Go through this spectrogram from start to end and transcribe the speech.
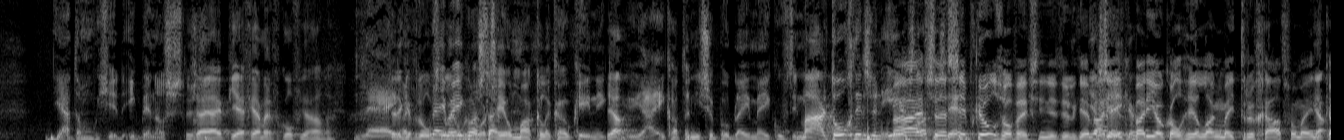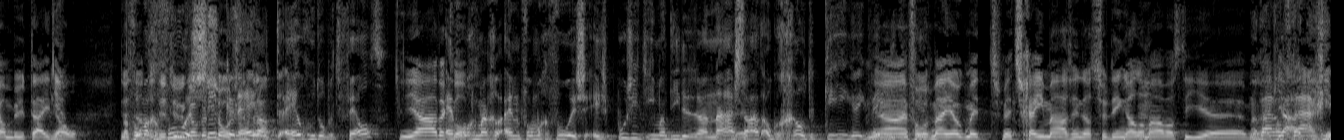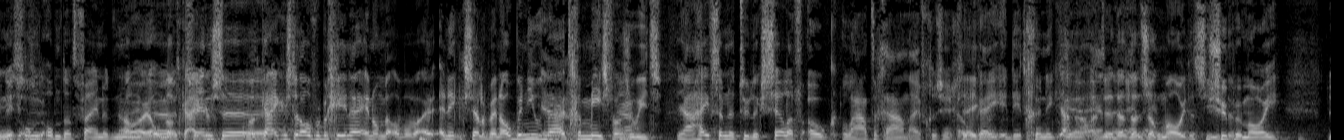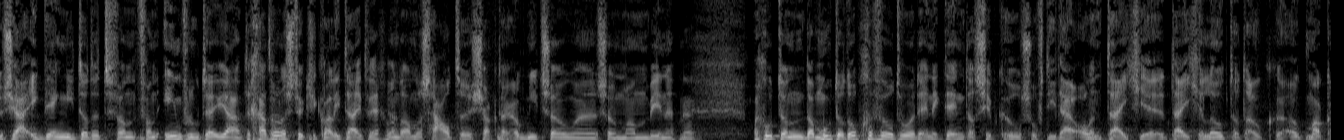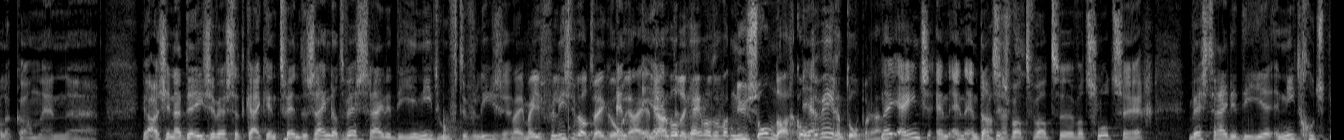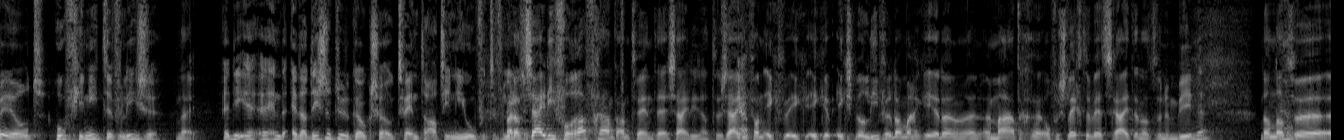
ja, dan moet je... Ik ben als... Dus hij, Pierre, ga jij maar even koffie halen. Nee, Zet ik maar, even de nee, maar ik was daar heel makkelijk ook in. Ik, Ja? ja? ik had er niet zo'n probleem mee. Ik hoefde niet... Maar toch, dit is een eerste Maar eh, assistent. Sip Kulshoff heeft hij natuurlijk, hè, Ja, waar, hij, zeker. waar hij ook al heel lang mee teruggaat. Voor mij in Ja. de Cambuur-tijd Ja. al. Maar Dus voor dat mijn is gevoel is Sipken soort heel, heel goed op het veld. Ja, dat En, klopt. volgens mij, en voor mijn gevoel is, is iemand die er daarnaast staat. Ook een grote keer. Ik weet Ja, niet. en volgens mij ook met, met schema's en dat soort dingen allemaal was die... eh, Maar waarom ja, vraag die je niet? Om, omdat Feyenoord nu Nou, ja, omdat, eh, kijkers, Twente, omdat kijkers erover beginnen. En, om, om- en ik zelf ben ook benieuwd Ja. naar het gemis van Ja. zoiets. Ja, hij heeft hem natuurlijk zelf ook laten gaan. Hij heeft gezegd, oké, dit gun ik je. Ja, nou, dat- dat is ook mooi, dat zie je, Super mooi. Dus ja, ik denk niet dat het van, van invloed heeft. Ja, er gaat wel een stukje kwaliteit weg. Want anders haalt uh, Shakhtar ook niet zo, eh, zo'n man binnen. Nee. Maar goed, dan, dan moet dat opgevuld worden. En ik denk dat Sipke Hulshoff, die daar al een tijdje, een tijdje loopt, dat ook, eh, ook makkelijk kan. En eh, ja, als je naar deze wedstrijd kijkt in Twente, zijn dat wedstrijden die je niet hoeft te verliezen. Nee, maar je verliest er wel twee keer op En- rij. En daar en wilde ik heen, want nu zondag komt Ja. er weer een topper aan. Nee, eens. En, en, en dat AZ. is wat, wat, eh, wat Slot zegt. Wedstrijden die je niet goed speelt, hoef je niet te verliezen. Nee. Hè, die, en, en dat is natuurlijk ook zo. Twente had hij niet hoeven te Maar verliezen. dat zei hij voorafgaand aan Twente, hè, zei hij dat. Toen zei Ja. hij van, ik, ik, ik, ik speel liever dan maar een keer een, een matige of een slechte wedstrijd en dat we hem winnen. Dan dat we,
